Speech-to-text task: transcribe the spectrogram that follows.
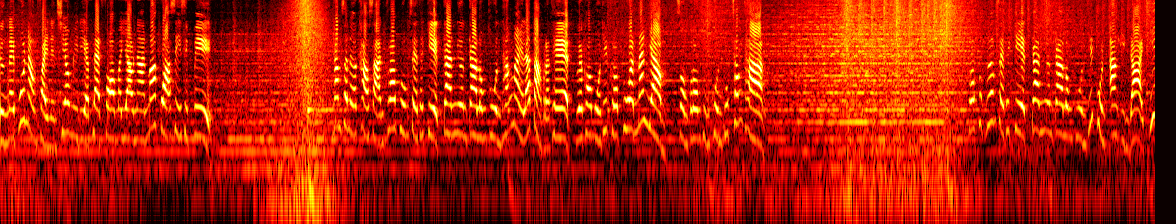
หนึ่งในผู้นำ Financial Media แพลตฟอร์มมายาวนานมากกว่า 40 ปีนำเสนอข่าวสารครอบคลุมเศรษฐกิจ การเงินการลงทุนทั้งในและต่างประเทศ ด้วยข้อมูลที่ครบถ้วนแม่นยำ ส่งตรงถึงคุณทุกช่องทาง ครบทุกเรื่องเศรษฐกิจ การเงินการลงทุนที่คุณอ้างอิงได้ที่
